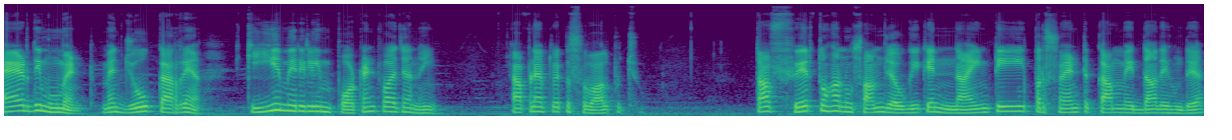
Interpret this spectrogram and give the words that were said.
ਐਟ ਦੀ ਮੂਮੈਂਟ ਮੈਂ ਜੋ ਕਰ ਰਿਹਾ, ਕੀ ਇਹ ਮੇਰੇ ਲਈ ਇੰਪੋਰਟੈਂਟ ਵਾ ਜਾਂ ਨਹੀਂ? ਆਪਣੇ ਆਪ ਤੋਂ ਇੱਕ ਸਵਾਲ ਪੁੱਛੋ। ਤਾਂ ਫਿਰ ਤੁਹਾਨੂੰ ਸਮਝ ਆਊਗੀ ਕਿ 90% ਕੰਮ ਇਦਾਂ ਦੇ ਹੁੰਦੇ ਆ,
